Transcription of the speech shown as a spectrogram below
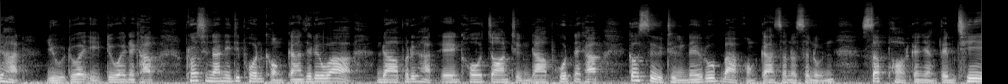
ฤหัสอยู่ด้วยอีกด้วยนะครับเพราะฉะนั้นอิทธิพลของการที่เรียกว่า ดาวพฤหัสเองโคจรถึงดาวพุธนะครับก็สื่อถึงในรูปแบบของการสนับสนุนซัพพอร์ตกันอย่างเต็มที่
